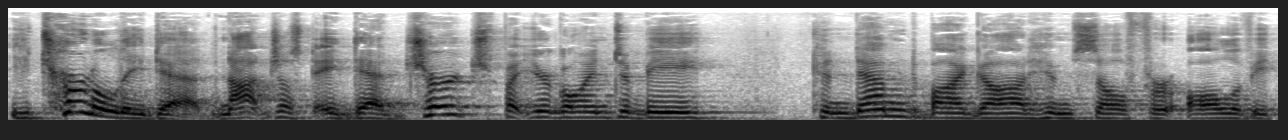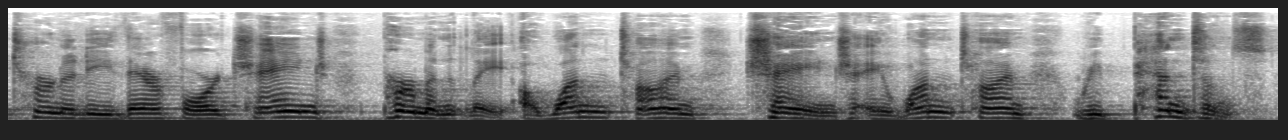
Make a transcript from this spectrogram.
eternally dead. Not just a dead church, but you're going to be condemned by God Himself for all of eternity. Therefore, change permanently. A one time change, a one time repentance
